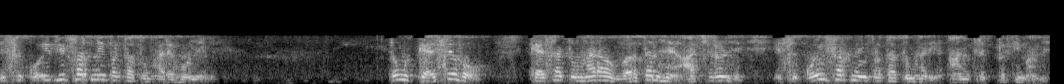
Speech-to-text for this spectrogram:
इससे कोई भी फ़र्क नहीं पड़ता तुम्हारे होने में। तुम कैसे हो? कैसा तुम्हारा वर्तन है, आचरण है? इससे कोई फ़र्क नहीं पड़ता तुम्हारी आंतरिक प्रतिमा में।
